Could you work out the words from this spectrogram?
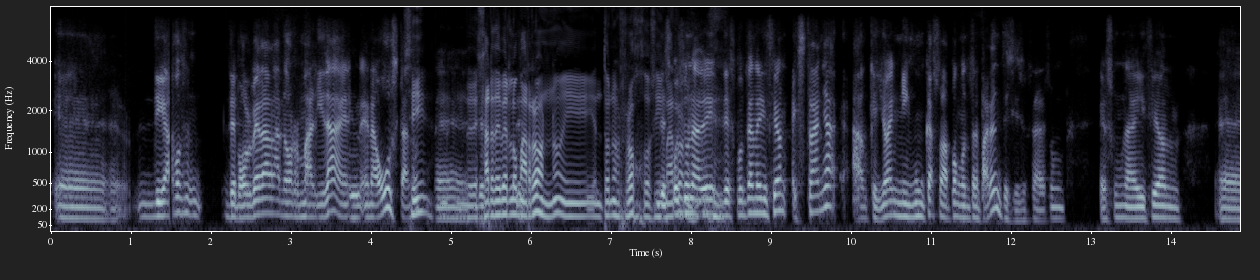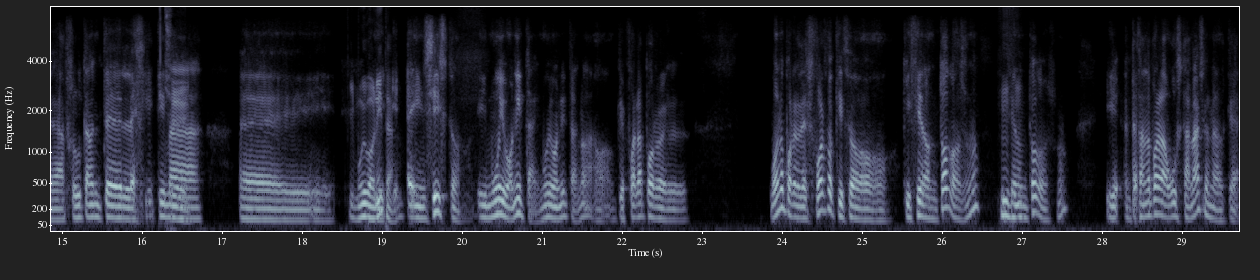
eh, digamos, de volver a la normalidad en, Augusta. Sí, eh, de dejar de, verlo marrón, ¿no? Y en tonos rojos y después De una después de una edición extraña, aunque yo en ningún caso la pongo entre paréntesis. O sea, es, un, es una edición absolutamente legítima. y, muy bonita. e insisto, y muy bonita, y muy bonita, ¿no? Aunque fuera por el, bueno, por el esfuerzo que hizo, que hicieron todos, ¿no? hicieron todos, ¿no? Y empezando por el Augusta National, que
